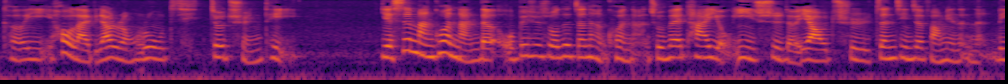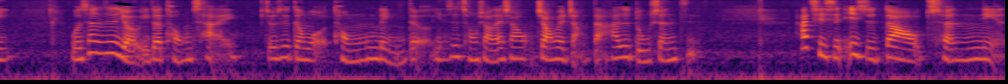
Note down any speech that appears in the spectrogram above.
可以后来比较融入就群体，也是蛮困难的。我必须说，这真的很困难，除非他有意识的要去增进这方面的能力。我甚至有一个同才，就是跟我同龄的，也是从小在教教会长大，他是独生子，他其实一直到成年。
